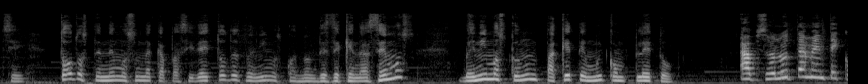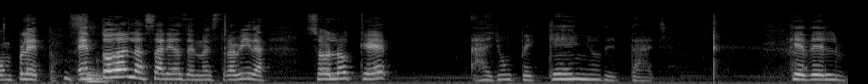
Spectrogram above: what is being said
¿sí? Todos tenemos una capacidad y todos venimos cuando desde que nacemos venimos con un paquete muy completo absolutamente completo en todas las áreas de nuestra vida, solo que hay un pequeño detalle que del,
